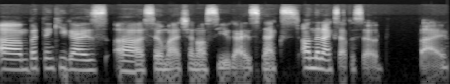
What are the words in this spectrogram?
Um, but thank you guys uh, so much, and I'll see you guys next on the next episode. Bye.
